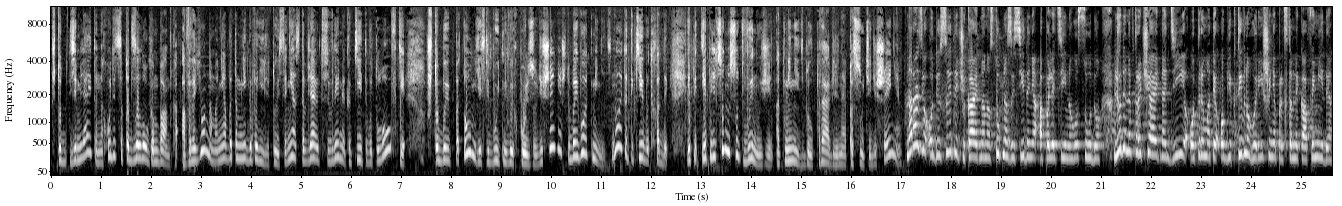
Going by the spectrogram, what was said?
что земля эта находится под залогом банка, а в районном они об этом не говорили. То есть они оставляют все время какие-то вот уловки, чтобы потом, если будет не в их пользу решение, чтобы его отменить. Но это такие вот ходы. И апе- и апелляционный суд вынужден отменить был правильное по сути решение, Наразі одесити чекають на наступне засідання апеляційного суду. Люди не втрачають надії отримати об'єктивного рішення представника Феміди,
